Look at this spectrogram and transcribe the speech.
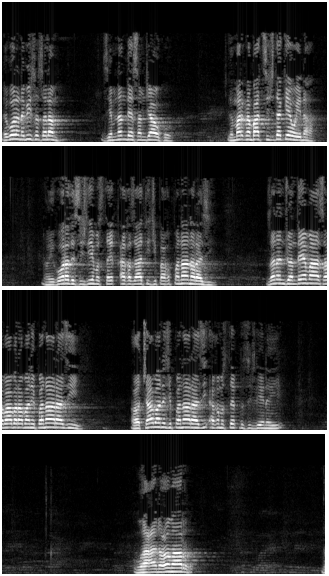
وګوره نبی صلی الله علیه وسلم زمنن دې سمجاو کو چې د مرګ نه بعد سجده کې وای نه نو وګوره د سجدي مستحق هغه ذاتي چې په پنا ناراضي زنن ژوندې ما سبا برا باندې پنا راضي او چا باندې چې پنا راضي هغه مستحق د سجدي نه وي وعن عمر د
